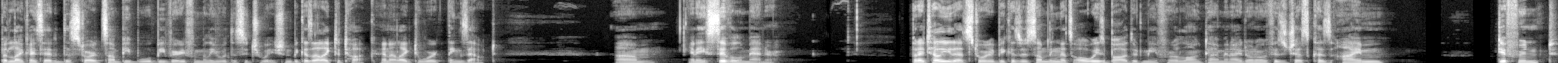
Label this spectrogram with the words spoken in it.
but like i said at the start some people will be very familiar with the situation because i like to talk and i like to work things out. Um in a civil manner. But I tell you that story because there's something that's always bothered me for a long time, and I don't know if it's just because I'm different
